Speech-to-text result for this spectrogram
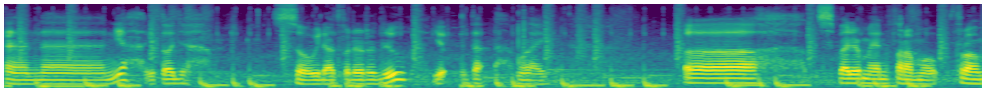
And then ya yeah, itu aja. So without further ado yuk kita mulai. Uh, Spider-Man from from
